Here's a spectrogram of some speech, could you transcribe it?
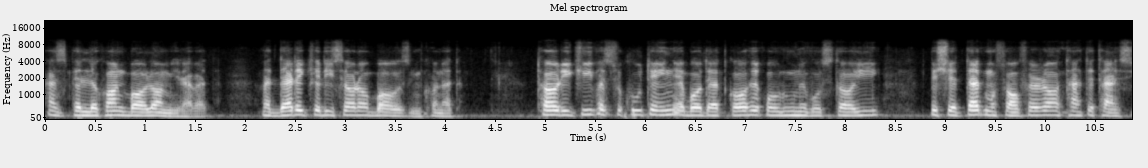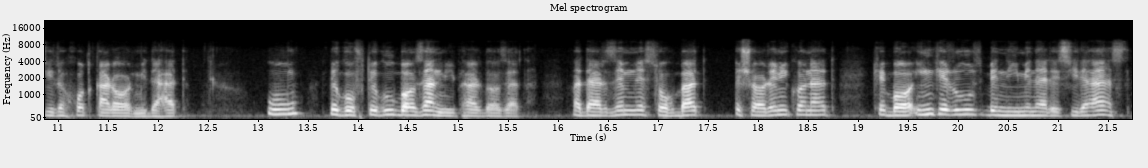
از پلکان بالا می رود و در کلیسا را باز می کند تاریکی و سکوت این عبادتگاه قرون وسطایی به شدت مسافر را تحت تاثیر خود قرار می دهد. او به گفتگو با زن می پردازد و در ضمن صحبت اشاره می کند که با اینکه روز به نیمه نرسیده است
